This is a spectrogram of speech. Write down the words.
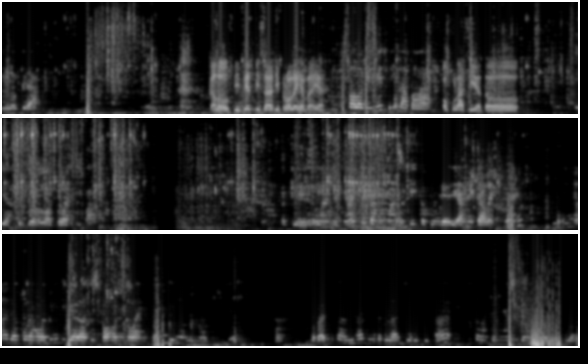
kilogram. Kalau bibit bisa diperoleh ya Mbak ya? Kalau bibit bisa, Pak. Okulasi atau Iya, betul, okulasi, Pak. Oke, selanjutnya kita memasuki kebun dari aneka lengkeng. Ada kurang lebih 300 pohon kelengkeng dengan 5 bibit. Nah, Bapak bisa lihat di sebelah kiri kita, kelengkengnya sudah mulai berbuah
